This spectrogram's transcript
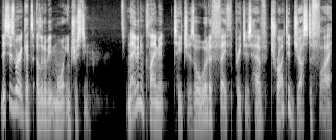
this is where it gets a little bit more interesting. Name it and claim it teachers or word of faith preachers have tried to justify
